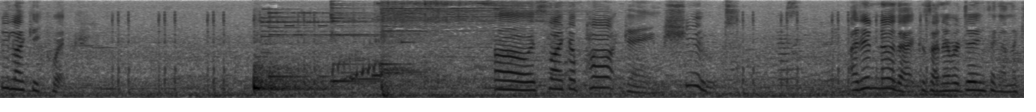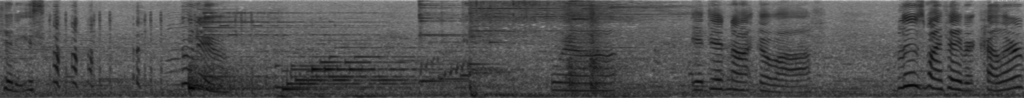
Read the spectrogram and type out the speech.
Be lucky quick. Oh, it's like a pot game. Shoot. I didn't know that because I never did anything on the kitties. Who knew? Well, it did not go off. Blue's my favorite color.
